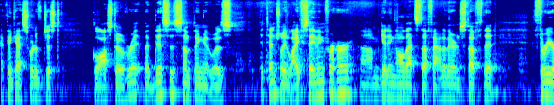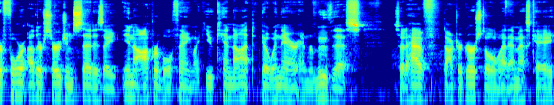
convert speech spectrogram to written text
I think I sort of just glossed over it, but this is something that was potentially life saving for her. Um, getting all that stuff out of there and stuff that three or four other surgeons said is a inoperable thing. Like you cannot go in there and remove this. So to have Dr. Gerstel at MSK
